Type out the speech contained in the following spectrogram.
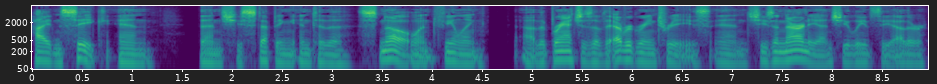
hide and seek. And then she's stepping into the snow and feeling uh, the branches of the evergreen trees. And she's in Narnia and she leads the other,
